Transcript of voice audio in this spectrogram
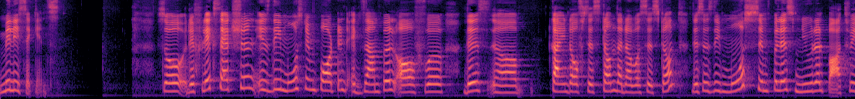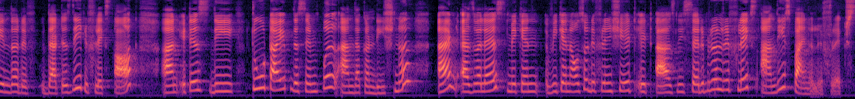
milliseconds. So, reflex action is the most important example of uh, this uh, kind of system the nervous system. This is the most simplest neural pathway in the that is the reflex arc and it is the two type the simple and the conditional and as well as we can, we can also differentiate it as the cerebral reflex and the spinal reflex.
